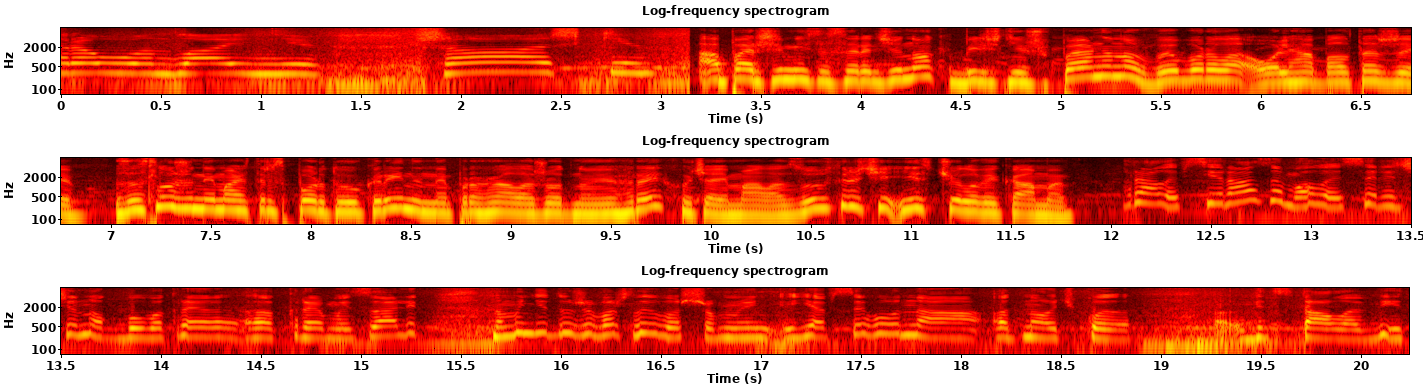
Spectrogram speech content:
грав в онлайні шашки. А перше місце серед жінок більш ніж впевнено виборола Ольга Балтажи. Заслужений майстер спорту України не програла жодної гри, хоча й мала зустрічі із чоловіками. Грали всі разом, але серед жінок був окремий залік. Ну, мені дуже важливо, що я всього на одну очко е, відстала від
